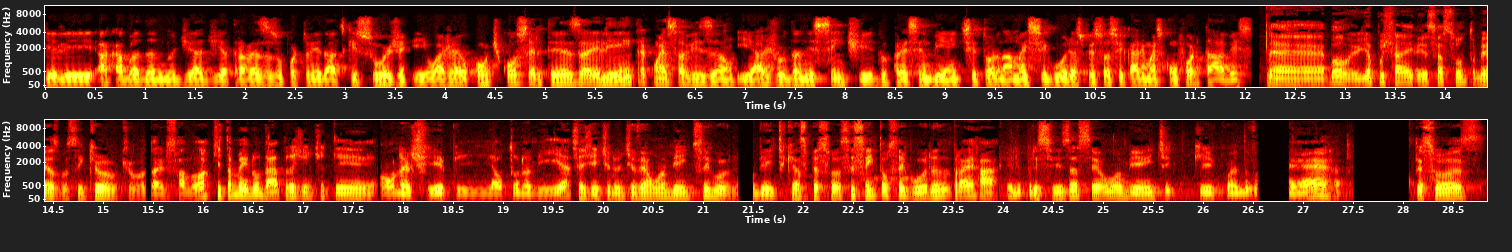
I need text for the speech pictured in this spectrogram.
que ele acaba dando no dia a dia através das oportunidades que surgem. E o Agile Coach, com certeza, ele entra com essa visão e ajuda nesse sentido para esse ambiente se tornar mais seguro e as pessoas ficarem mais confortáveis. É, bom, eu ia puxar esse assunto mesmo, assim que o, que o Odair falou, que também não dá para a gente ter ownership e autonomia se a gente não tiver um ambiente seguro. Um ambiente que as pessoas se sintam seguras para errar. Ele precisa ser um ambiente que, quando você erra, pessoas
